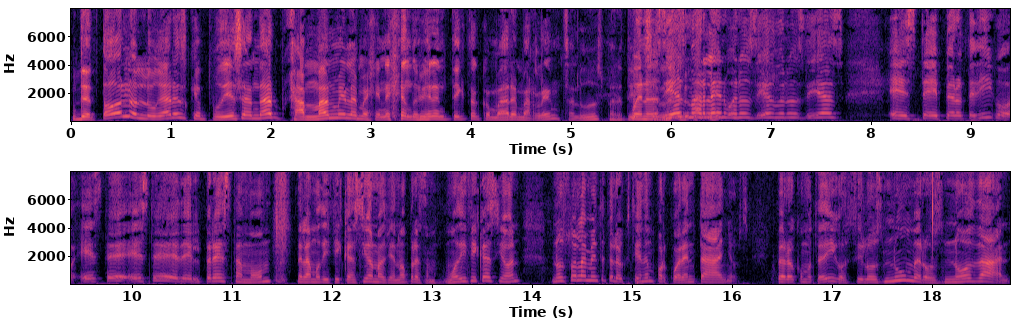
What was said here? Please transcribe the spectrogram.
De todos los lugares que pudiese andar, jamás me la imaginé que anduviera en TikTok, comadre Marlene. Saludos para ti. Buenos saludos. días, Marlene. Buenos días, buenos días. Este, pero te digo, este, este del préstamo, de la modificación, más bien no préstamo, modificación, no solamente te lo extienden por 40 años, pero como te digo, si los números no dan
